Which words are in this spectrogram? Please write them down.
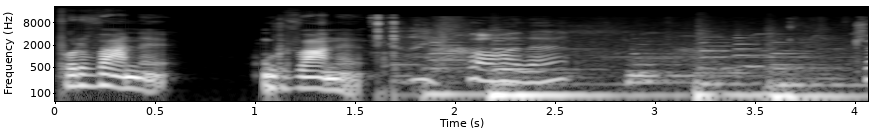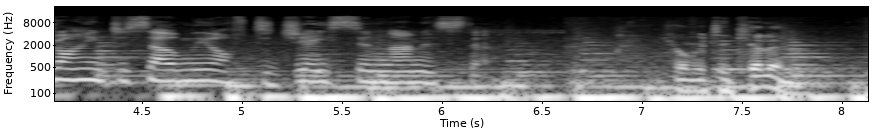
porwany, urwany. My father trying to sell me off to Jason Lannister. You want me to kill him?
